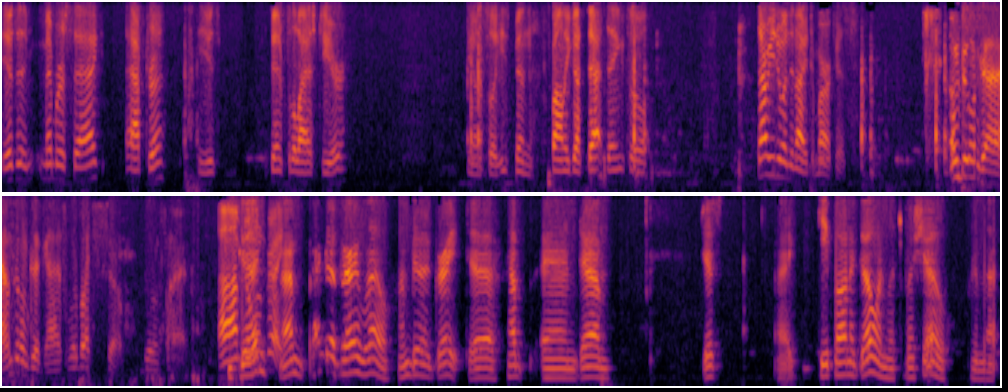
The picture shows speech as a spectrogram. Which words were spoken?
is a member of SAG AFTRA. He has been for the last year. You know, so he's been finally got that thing, so how are you doing tonight, Demarcus? I'm doing good. I'm doing good, guys. What about yourself? Doing fine. I'm Good. doing great. I'm I'm doing very well. I'm doing great. Uh, and um, just I keep on it going with my show, pretty much.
